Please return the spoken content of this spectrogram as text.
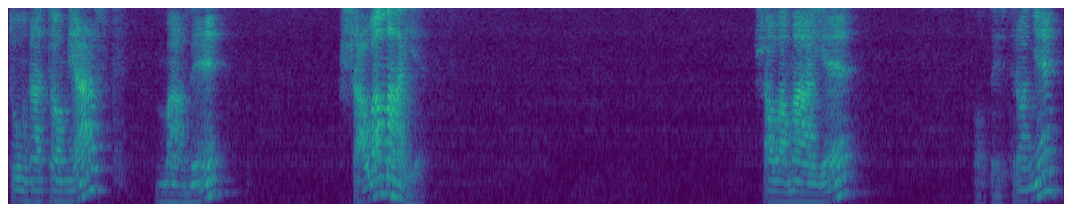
Tu natomiast mamy szałamaję. Szałamaję po tej stronie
